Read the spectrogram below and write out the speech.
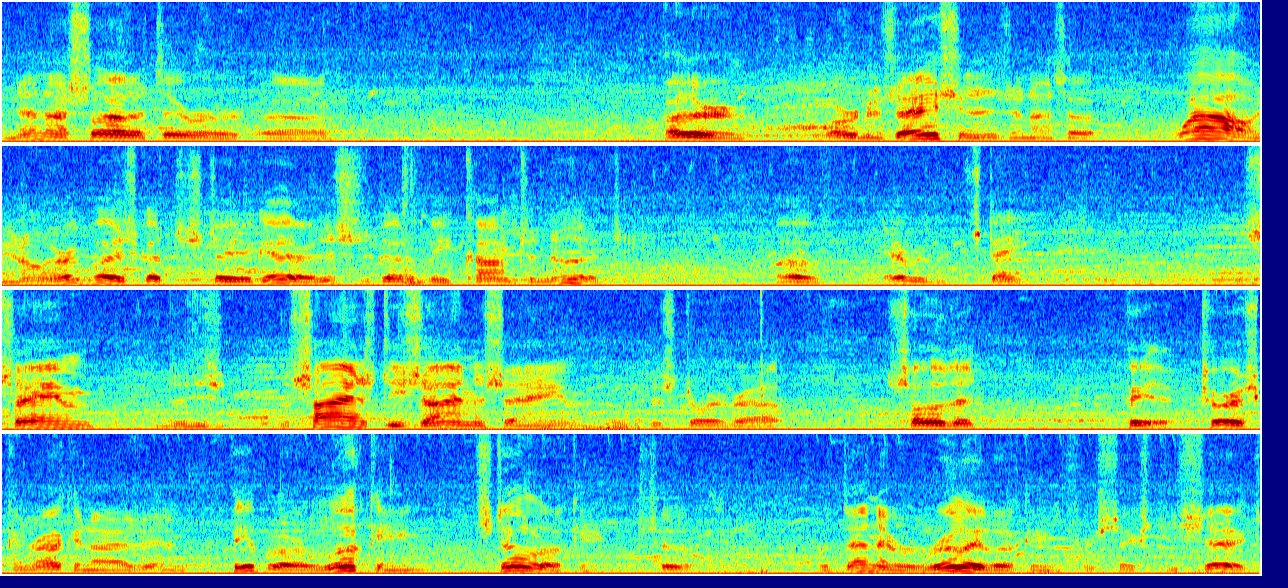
And then I saw that there were uh, other organizations, and I thought, wow, you know, everybody's got to stay together. This has got to be continuity of every state. The same, the, the signs designed the same, the historic route, so that tourists can recognize it, and people are looking, still looking too. But then they were really looking for 66,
